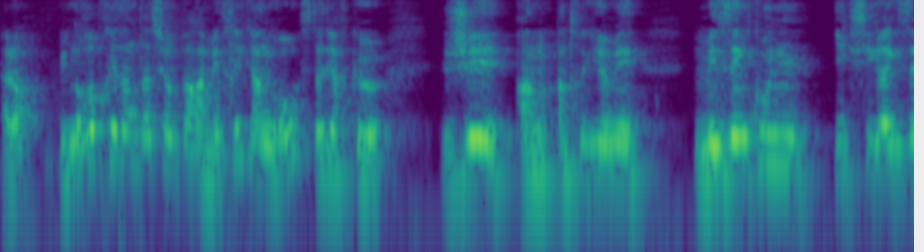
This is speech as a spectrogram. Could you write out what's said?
Alors, une représentation paramétrique, en gros, c'est-à-dire que j'ai, entre guillemets, mes inconnus x, y, z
